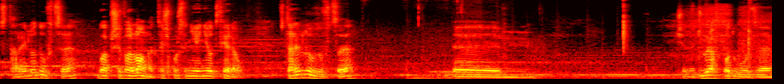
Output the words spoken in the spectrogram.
W starej lodówce była przywalona, ktoś po prostu nie, nie otwierał. W starej lodówce siedzę, dziura w podłodze,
